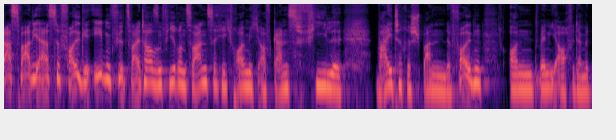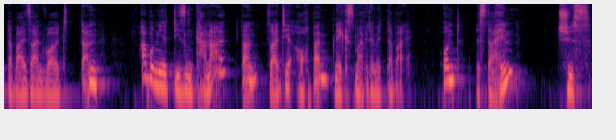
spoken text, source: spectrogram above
Das war die erste Folge eben für 2024. Ich freue mich auf ganz viele weitere spannende Folgen. Und wenn ihr auch wieder mit dabei sein wollt, dann abonniert diesen Kanal. Dann seid ihr auch beim nächsten Mal wieder mit dabei. Und bis dahin, tschüss.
